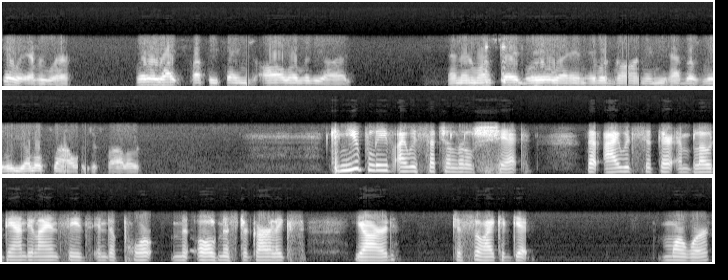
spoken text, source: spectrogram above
They were everywhere. Little white puffy things all over the yard. And then once they blew away and they were gone, then you have those little yellow flowers that followed. Can you believe I was such a little shit that I would sit there and blow dandelion seeds into poor old Mr. Garlick's yard just so I could get more work?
